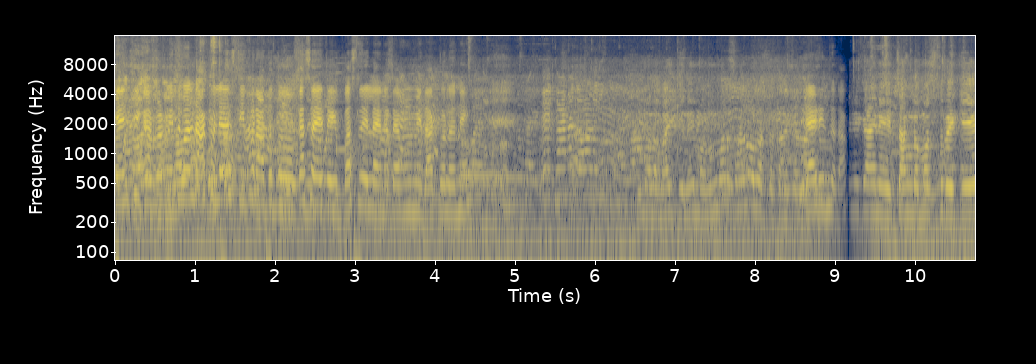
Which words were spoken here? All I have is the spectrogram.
यांची गडबड मी तुम्हाला दाखवली असती पण आता तो कसं आहे ते बसलेला आहे ना त्यामुळे मी दाखवलं नाही. माहिती नाही म्हणून मला सांगावं लागतं काय काय डॅडींचं दाखव नाही, काय नाही चांगलं मस्तपैकी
